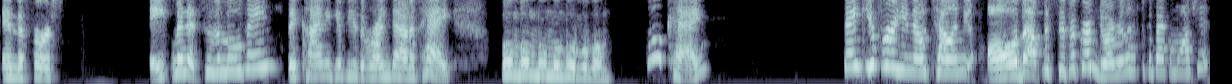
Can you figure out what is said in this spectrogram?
in the first eight minutes of the movie, they kind of give you the rundown of hey, boom, boom, boom, boom, boom, boom, boom. Okay. Thank you for, you know, telling me all about Pacific Rim. Do I really have to go back and watch it?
